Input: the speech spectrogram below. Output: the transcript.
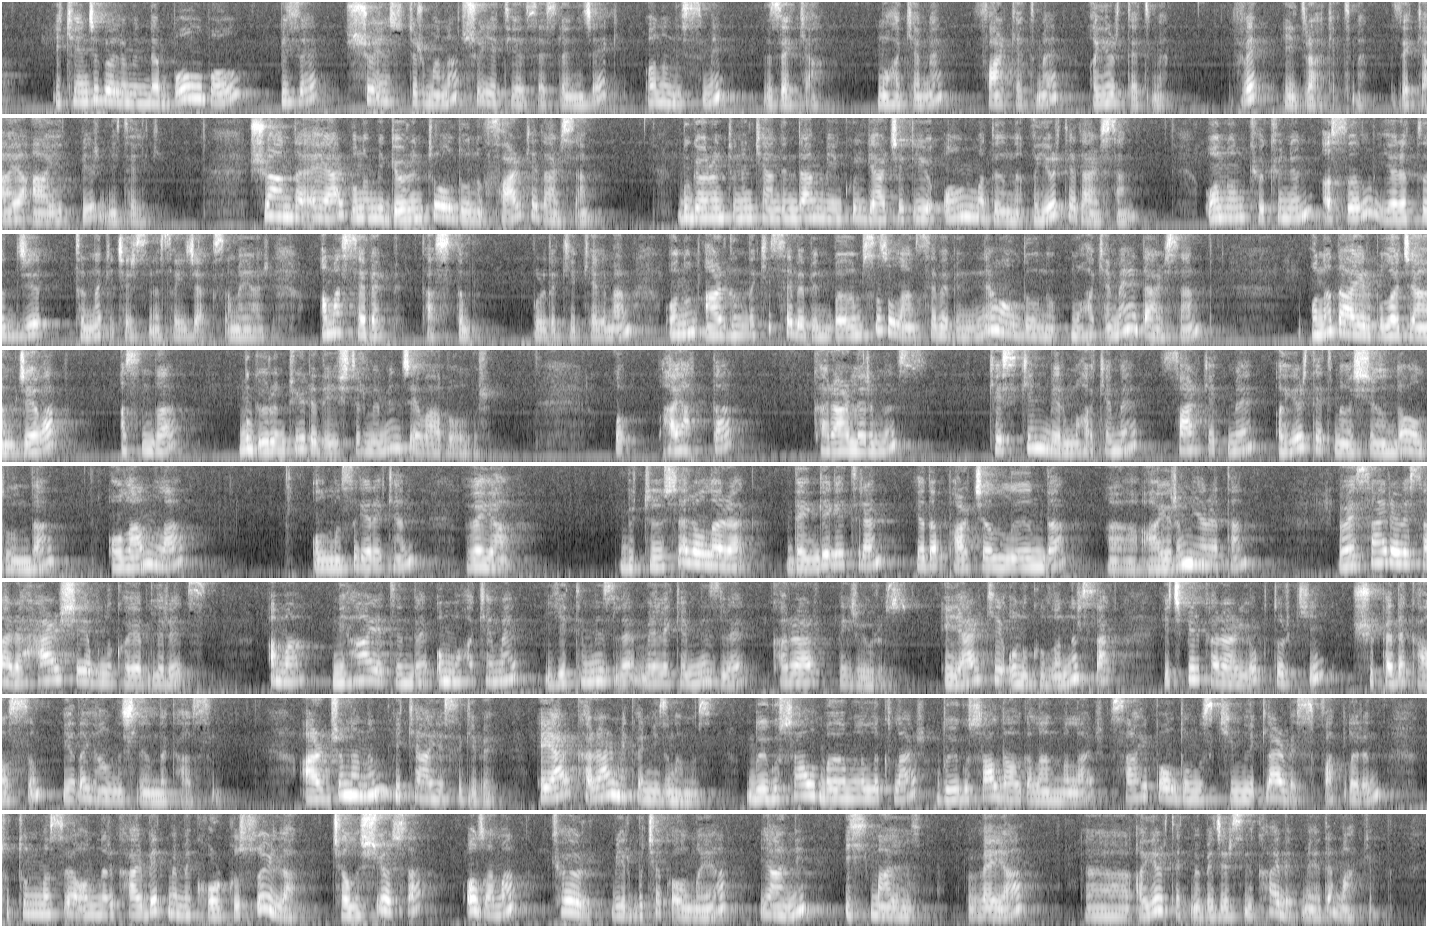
ikinci bölümünde bol bol bize şu enstrümana, şu yetiye seslenecek. Onun ismi zeka, muhakeme, fark etme, ayırt etme ve idrak etme. Zekaya ait bir nitelik. Şu anda eğer bunun bir görüntü olduğunu fark edersem, bu görüntünün kendinden menkul gerçekliği olmadığını ayırt edersem, onun kökünün asıl yaratıcı tırnak içerisine sayacaksam eğer ama sebep kastım buradaki kelimem onun ardındaki sebebin bağımsız olan sebebin ne olduğunu muhakeme edersem ona dair bulacağım cevap aslında bu görüntüyü de değiştirmemin cevabı olur. O hayatta kararlarımız keskin bir muhakeme, fark etme, ayırt etme ışığında olduğunda olanla olması gereken veya bütünsel olarak denge getiren ya da parçalılığında ayrım yaratan vesaire vesaire her şeye bunu koyabiliriz. Ama nihayetinde o muhakeme yetimizle, melekemizle karar veriyoruz. Eğer ki onu kullanırsak hiçbir karar yoktur ki şüphede kalsın ya da yanlışlığında kalsın. Arjuna'nın hikayesi gibi eğer karar mekanizmamız duygusal bağımlılıklar, duygusal dalgalanmalar, sahip olduğumuz kimlikler ve sıfatların tutunması onları kaybetmeme korkusuyla çalışıyorsa o zaman kör bir bıçak olmaya yani ihmal veya e, ayırt etme becerisini kaybetmeye de mahkum.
